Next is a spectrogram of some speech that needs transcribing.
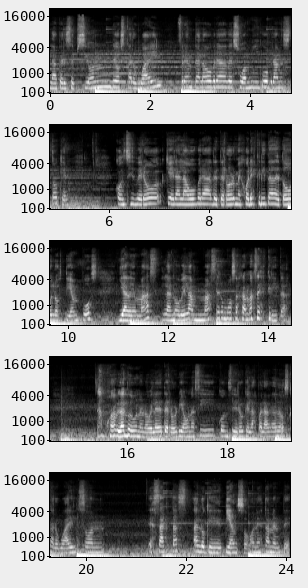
la percepción de Oscar Wilde frente a la obra de su amigo Bram Stoker. Consideró que era la obra de terror mejor escrita de todos los tiempos y además la novela más hermosa jamás escrita. Estamos hablando de una novela de terror y aún así considero que las palabras de Oscar Wilde son exactas a lo que pienso, honestamente.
